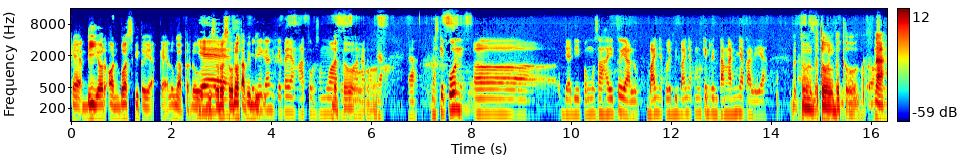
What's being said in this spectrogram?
kayak be your own boss gitu ya. Kayak lu nggak perlu yes. disuruh-suruh tapi jadi kan kita yang atur semua betul. ya. ya. Meskipun uh, jadi pengusaha itu ya banyak lebih banyak mungkin rintangannya kali ya. Betul, betul, betul. Nah,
